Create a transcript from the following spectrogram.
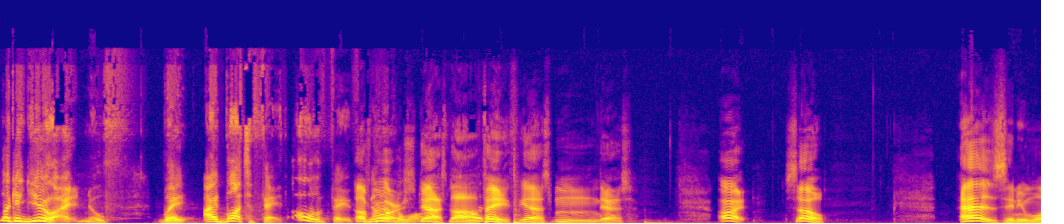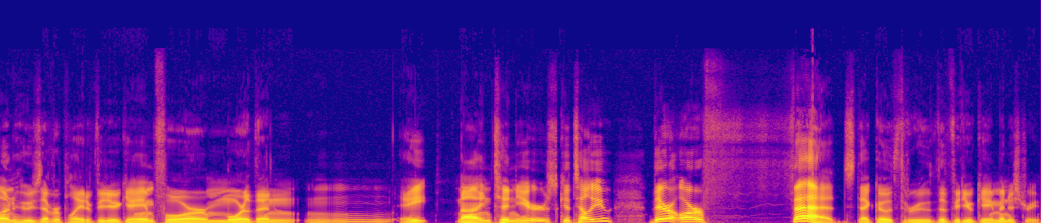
Look at you. I had no. F- Wait, I had lots of faith. All the faith. Of none course. law. yes. Ah, faith. Yes. Mm, yes. All right. So, as anyone who's ever played a video game for more than mm, eight, nine, ten years could tell you, there are fads that go through the video game industry.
